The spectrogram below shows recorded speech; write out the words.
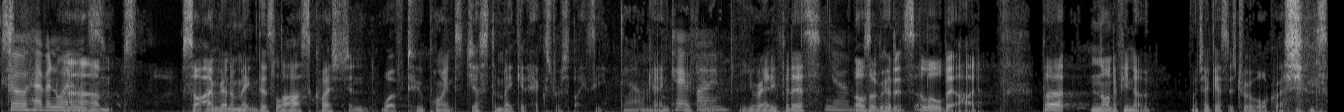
so Heaven wins. Um, so I'm going to make this last question worth two points just to make it extra spicy. Damn. Okay. okay, okay. fine. Are you ready for this? Yeah. Also, because it's a little bit hard, but not if you know, which I guess is true of all questions.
